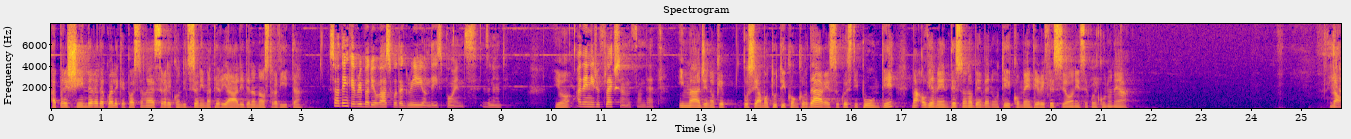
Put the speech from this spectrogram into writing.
a prescindere da quelle che possono essere le condizioni materiali della nostra vita. So I think everybody of us would agree on these points, isn't it? Io Are there any reflections on that? immagino che possiamo tutti concordare su questi punti, ma ovviamente sono benvenuti commenti e riflessioni se qualcuno ne ha. No,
